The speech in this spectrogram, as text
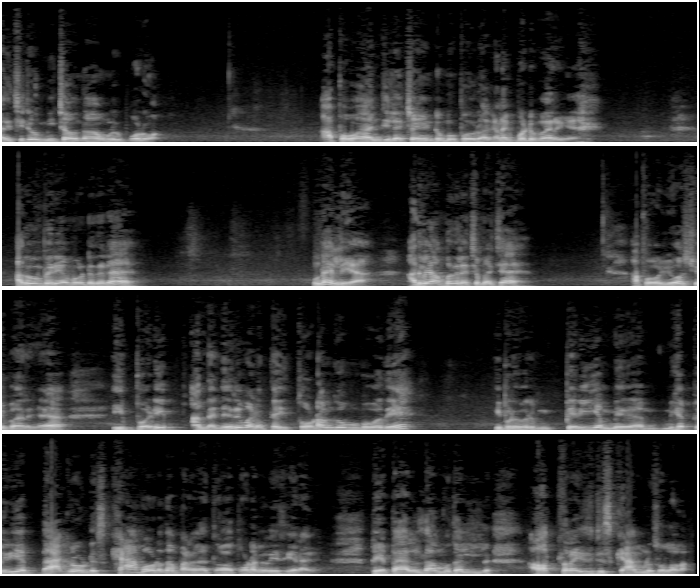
கழிச்சிட்டு மிச்சம் தான் உங்களுக்கு போடுவான். அப்போவும் அஞ்சு லட்சம் இன்ட்டு முப்பது ரூபா கணக்கு போட்டு பாருங்க. அதுவும் பெரிய அமௌண்ட்டு தானே? உண்டா இல்லையா? அதுவே ஐம்பது லட்சம் ஆச்சே. அப்போது யோசிச்சு பாருங்க. இப்படி அந்த நிறுவனத்தை தொடங்கும் போதே இப்படி ஒரு பெரிய மிக மிகப்பெரிய பேக்ரவுண்டு ஸ்கேமோட தான் தொ- தொடங்கவே செய்கிறாங்க பேபால் தான் முதல் ஆத்தரைஸ்டு ஸ்கேம்னு சொல்லலாம்.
